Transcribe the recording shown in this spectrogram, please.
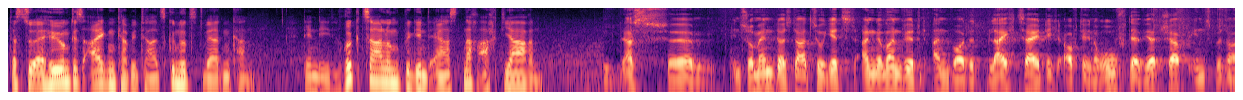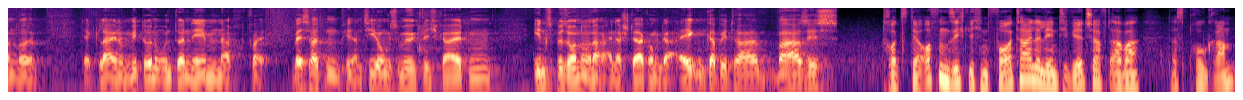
das zur Erhöhung des Eigenkapitals genutzt werden kann. Denn die Rückzahlung beginnt erst nach acht Jahren. Das äh, Instrument, das dazu jetzt angewandt wird, antwortet gleichzeitig auf den Ruf der Wirtschaft, insbesondere der kleinen und mittleren Unternehmen, nach verbesserten Finanzierungsmöglichkeiten, insbesondere nach einer Stärkung der Eigenkapitalbasis. Trotz der offensichtlichen Vorteile lehnt die Wirtschaft aber das Programm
